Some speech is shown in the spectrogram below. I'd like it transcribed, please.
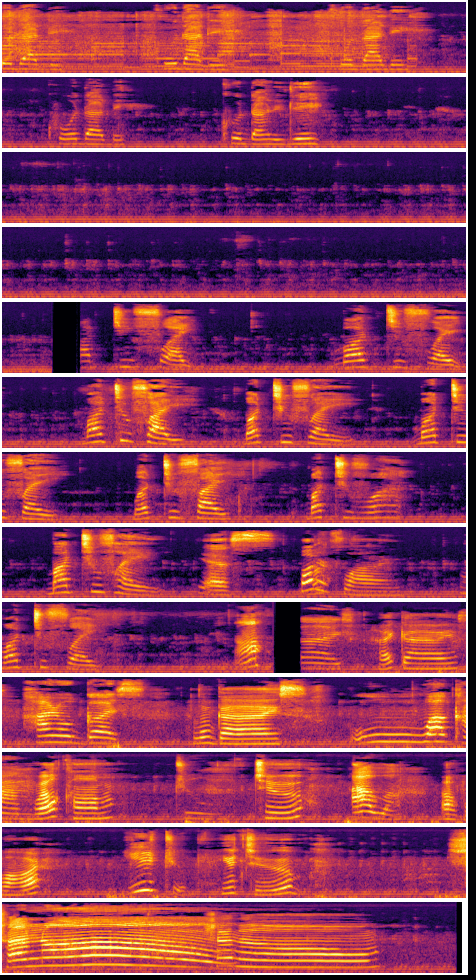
Cool daddy. Cool daddy. Cool daddy. Cool daddy. Cool daddy. Butterfly. Butterfly. Butterfly. Butterfly. Butterfly. Butterfly. Butterfly. Butterfly. Yes. Butterfly. Butterfly. Huh? Ah. Guys. Hi guys. Hello guys. Hello guys. Ooh, welcome Welcome to to our our YouTube YouTube channel.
